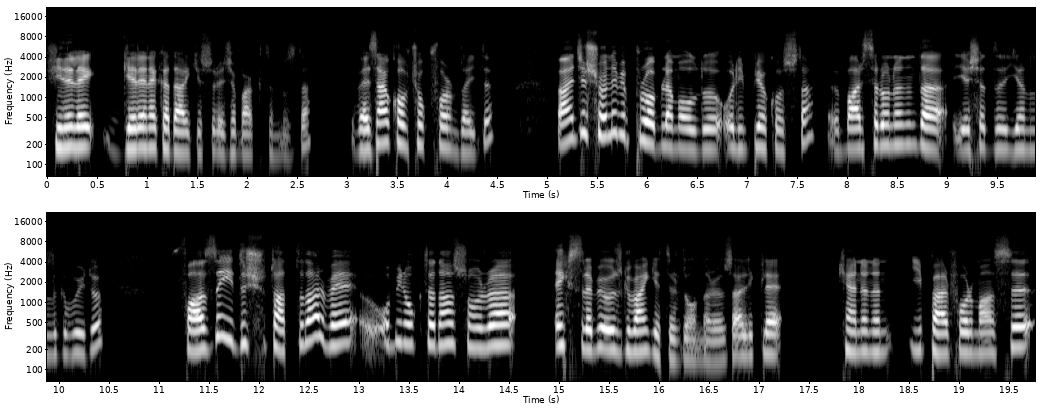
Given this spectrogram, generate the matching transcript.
Finale gelene kadarki sürece baktığımızda. Vezenkov çok formdaydı. Bence şöyle bir problem oldu Olympiakos'ta. Eee, Barcelona'nın da yaşadığı yanılgı buydu. Fazla iyi dış şut attılar ve o bir noktadan sonra ekstra bir özgüven getirdi onlara. Özellikle Cannon'ın iyi performansı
